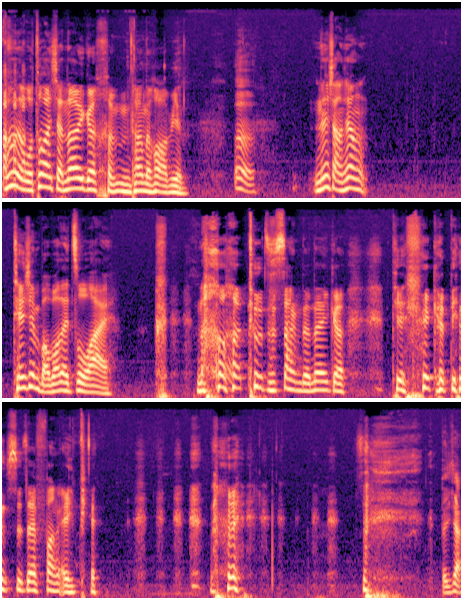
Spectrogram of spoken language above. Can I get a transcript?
不是，我突然想到一个很母汤的画面，嗯，你能想象天线宝宝在做爱，然后他肚子上的那个电那个电视在放 A 片，等一下，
